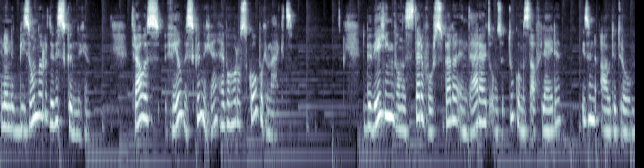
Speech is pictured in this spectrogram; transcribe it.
en in het bijzonder de wiskundigen. Trouwens, veel wiskundigen hebben horoscopen gemaakt. De beweging van de sterren voorspellen en daaruit onze toekomst afleiden is een oude droom.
